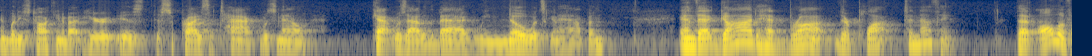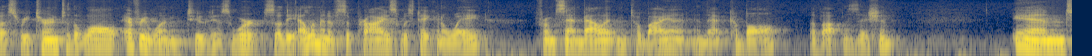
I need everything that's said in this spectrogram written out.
and what he's talking about here is the surprise attack was now, cat was out of the bag. We know what's going to happen. And that God had brought their plot to nothing that all of us returned to the wall, everyone to his work. So the element of surprise was taken away from Sanballat and Tobiah and that cabal of opposition. And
